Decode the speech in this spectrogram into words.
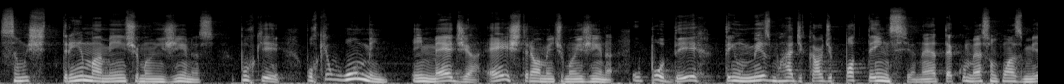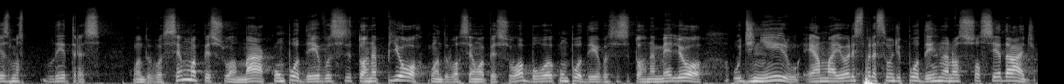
são extremamente manginas. Por quê? Porque o homem, em média, é extremamente mangina. O poder tem o mesmo radical de potência, né? até começam com as mesmas letras. Quando você é uma pessoa má, com poder você se torna pior. Quando você é uma pessoa boa, com poder você se torna melhor. O dinheiro é a maior expressão de poder na nossa sociedade.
